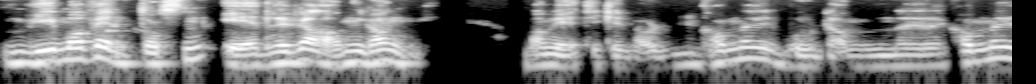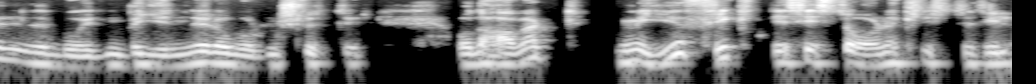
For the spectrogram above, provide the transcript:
vi må vente oss den en eller annen gang. Man vet ikke når den kommer, hvordan den kommer, hvor den begynner og hvor den slutter. Og det har vært mye frykt de siste årene knyttet til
